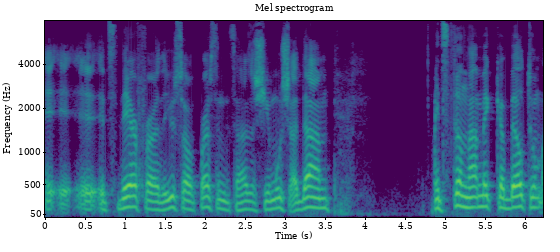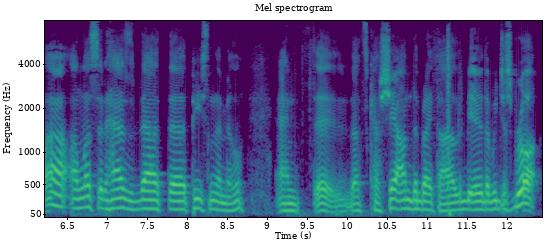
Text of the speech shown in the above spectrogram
it's there for the use of a person that has a shimush adam, it's still not mekabel tum'ah unless it has that uh, piece in the middle, and uh, that's kasher on the brayta that we just brought,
